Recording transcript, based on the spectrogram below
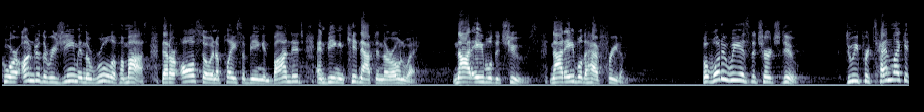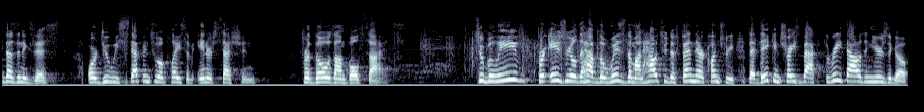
who are under the regime and the rule of Hamas that are also in a place of being in bondage and being kidnapped in their own way not able to choose, not able to have freedom. But what do we as the church do? Do we pretend like it doesn't exist, or do we step into a place of intercession for those on both sides? To believe for Israel to have the wisdom on how to defend their country that they can trace back 3,000 years ago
